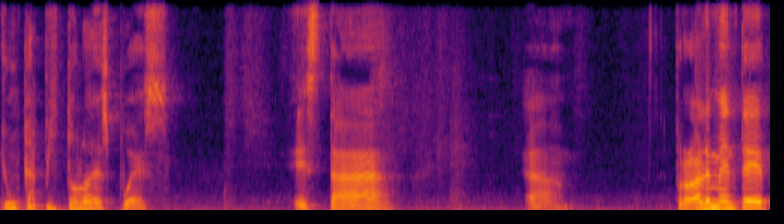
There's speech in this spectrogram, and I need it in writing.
Y un capítulo después está ah, probablemente,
